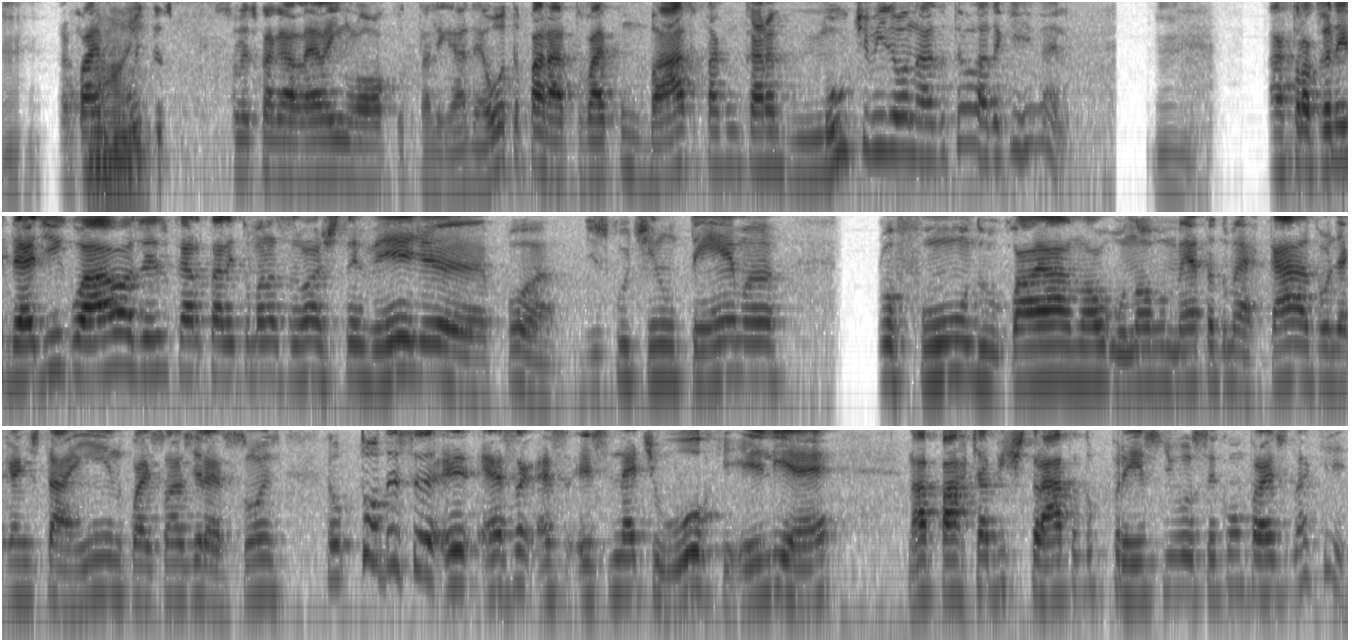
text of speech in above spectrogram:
Uhum. O cara faz Nossa. muitas conexões com a galera em loco, tá ligado? É outra parada, tu vai pra um bar, tu tá com um cara multimilionário do teu lado aqui, velho. Uhum. Tá trocando ideia de igual, às vezes o cara tá ali tomando uma cerveja, porra, discutindo um tema profundo, qual é no, o novo meta do mercado, para onde é que a gente está indo, quais são as direções. Então, todo esse, essa, esse network, ele é na parte abstrata do preço de você comprar isso daqui.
